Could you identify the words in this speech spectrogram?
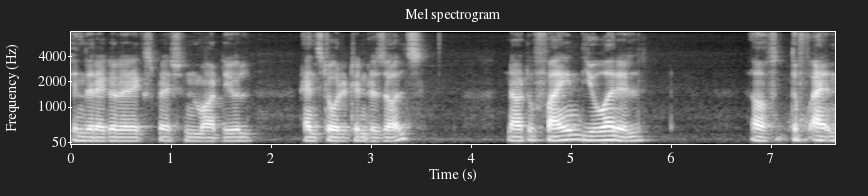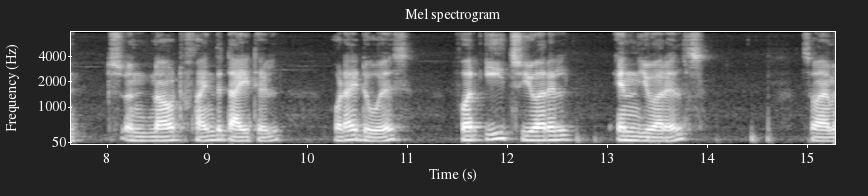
in the regular expression module and store it in results. Now to find URL of the and, and now to find the title what I do is for each URL in URLs so I'm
